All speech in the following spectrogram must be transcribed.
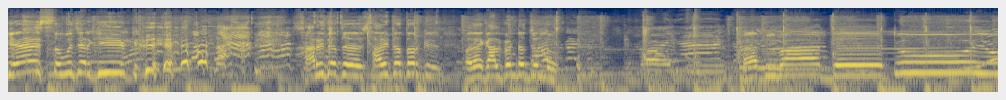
ইয়েস সবুজের গিফট শাড়িটা শাড়িটা তোর মানে গার্লফ্রেন্ডের জন্য। Happy birthday to you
